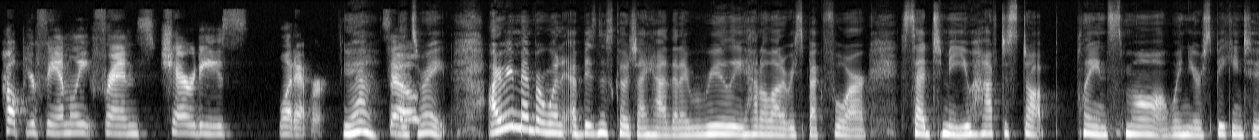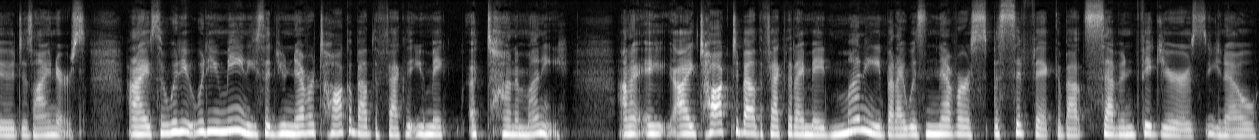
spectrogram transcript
help your family friends charities whatever yeah so that's right i remember when a business coach i had that i really had a lot of respect for said to me you have to stop playing small when you're speaking to designers. And I said, what do you, what do you mean? He said, you never talk about the fact that you make a ton of money. And I, I talked about the fact that I made money, but I was never specific about seven figures, you know,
